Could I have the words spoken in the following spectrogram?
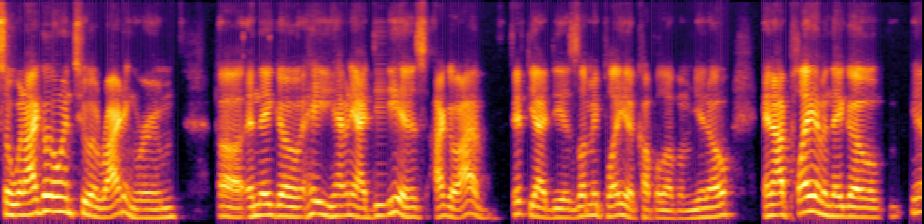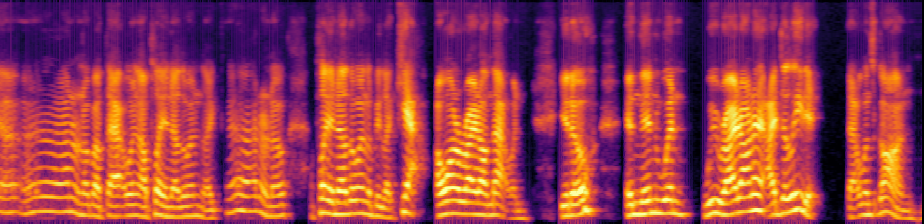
so when I go into a writing room uh, and they go, Hey, you have any ideas? I go, I have 50 ideas. Let me play a couple of them, you know? And I play them and they go, Yeah, uh, I don't know about that one. I'll play another one. Like, uh, I don't know. I'll play another one. They'll be like, Yeah, I want to write on that one, you know? And then when we write on it, I delete it. That one's gone,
